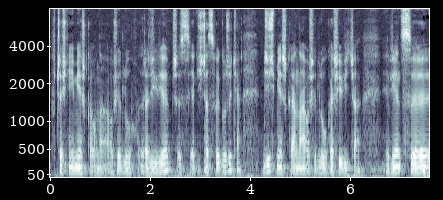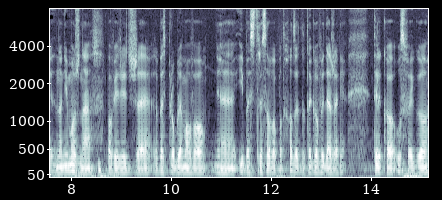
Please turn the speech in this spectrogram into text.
wcześniej mieszkał na osiedlu Radziwie przez jakiś czas swojego życia, dziś mieszka na osiedlu Łukasiewicza, więc y, no nie można powiedzieć, że bezproblemowo e, i bezstresowo podchodzę do tego wydarzenia, tylko u swojego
